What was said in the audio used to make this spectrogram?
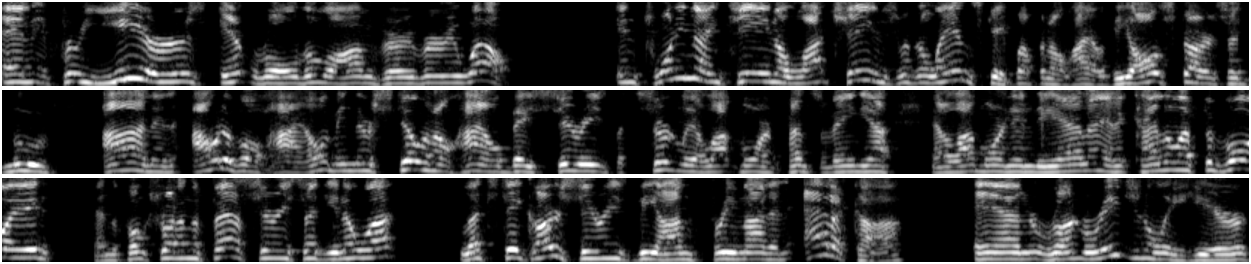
And for years, it rolled along very, very well in 2019, a lot changed with the landscape up in Ohio. The All Stars had moved on and out of Ohio. I mean, there's still an Ohio based series, but certainly a lot more in Pennsylvania and a lot more in Indiana. And it kind of left a void. And the folks running the Fast Series said, you know what? Let's take our series beyond Fremont and Attica and run regionally here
